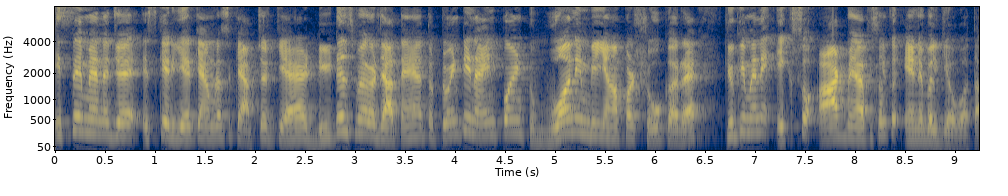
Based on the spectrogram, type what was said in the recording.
इससे मैंने जो है इसके रियर कैमरा से कैप्चर किया है। डिटेल्स में अगर जाते हैं तो 29.1 एमबी यहाँ पर शो कर रहा है। क्योंकि मैंने 108 मेगापिक्सल को एनेबल किया हुआ था।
